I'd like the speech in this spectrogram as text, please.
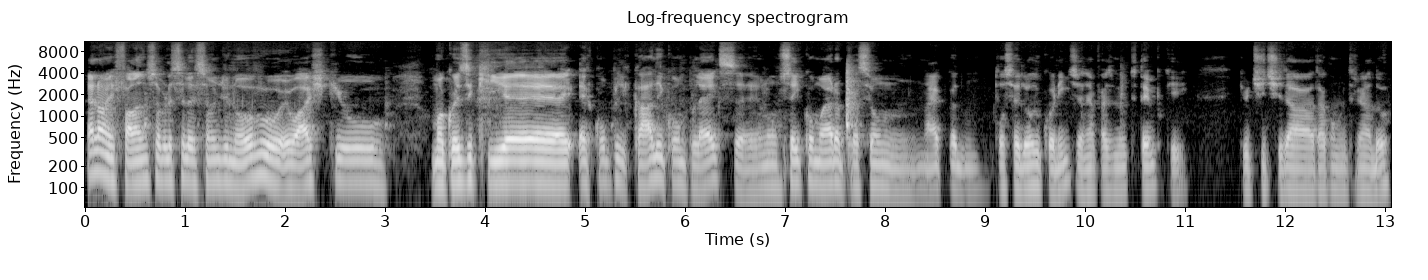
É, não, e falando sobre a seleção de novo, eu acho que o, uma coisa que é, é complicada e complexa, eu não sei como era para ser um, na época de um torcedor do Corinthians, né? Faz muito tempo que, que o Tite tá, tá como treinador.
